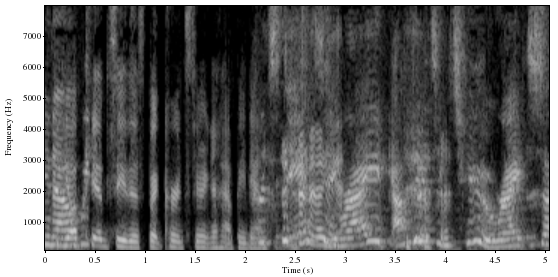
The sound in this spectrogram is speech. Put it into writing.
You know, y'all we, can't see this, but Kurt's doing a happy dance. Kurt's dancing, right? I'm dancing too, right? So,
